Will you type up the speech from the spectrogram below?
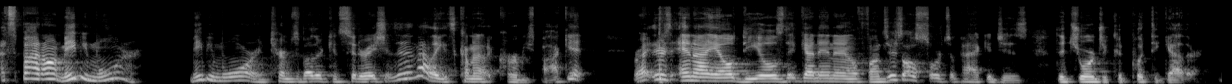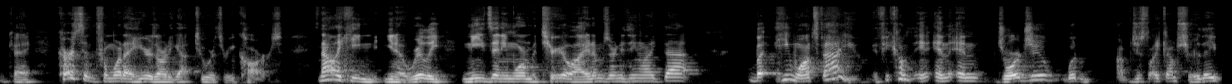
that's spot on, maybe more, maybe more in terms of other considerations. And it's not like it's coming out of Kirby's pocket, right? There's NIL deals, they've got NIL funds, there's all sorts of packages that Georgia could put together. Okay. Carson, from what I hear, has already got two or three cars. It's not like he, you know, really needs any more material items or anything like that but he wants value. If he comes in, and, and Georgia would just like I'm sure they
